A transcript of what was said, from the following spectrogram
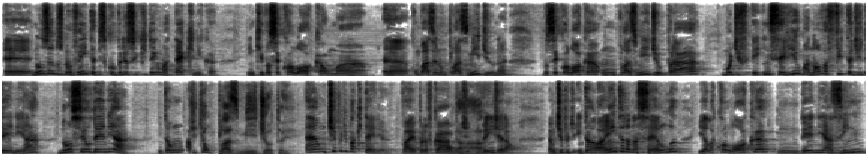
É, nos anos 90, descobriu-se que tem uma técnica em que você coloca uma. é, com base num plasmídio, né? Você coloca um plasmídio para inserir uma nova fita de DNA no seu DNA. Então, O que, que é um plasmídio, Otoi? é um tipo de bactéria, vai, para ficar Tá. bem geral. É um tipo de, então ela entra na célula e ela coloca um DNAzinho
